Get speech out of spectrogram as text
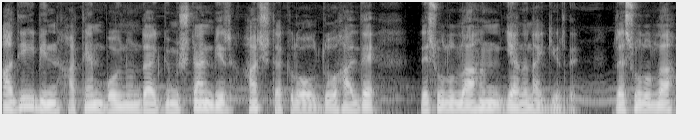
Adi bin Hatem boynunda gümüşten bir haç takılı olduğu halde Resulullah'ın yanına girdi. Resulullah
